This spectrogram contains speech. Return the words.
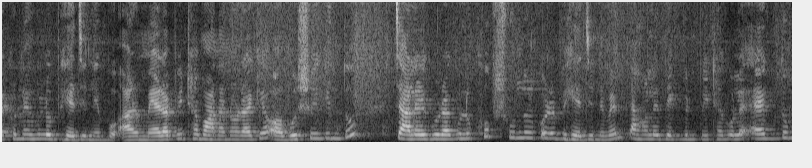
এখন এগুলো ভেজে নেব। আর মেরা পিঠা বানানোর আগে অবশ্যই কিন্তু চালের গুঁড়াগুলো খুব সুন্দর করে ভেজে নেবেন, তাহলে দেখবেন পিঠাগুলো একদম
